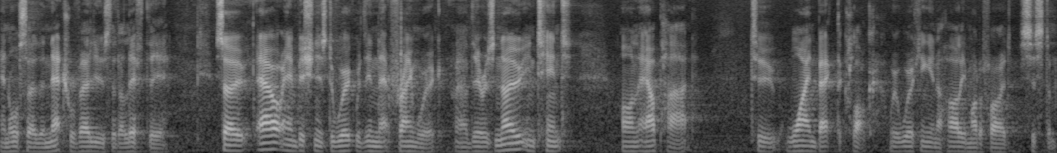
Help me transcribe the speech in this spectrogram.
and also the natural values that are left there. So our ambition is to work within that framework. Uh, there is no intent on our part to wind back the clock. We're working in a highly modified system.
